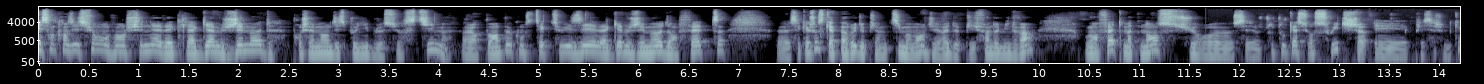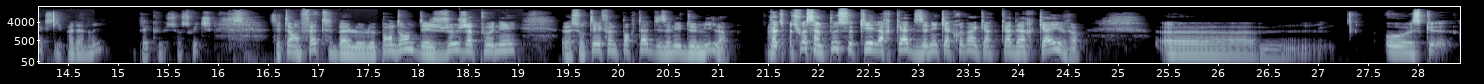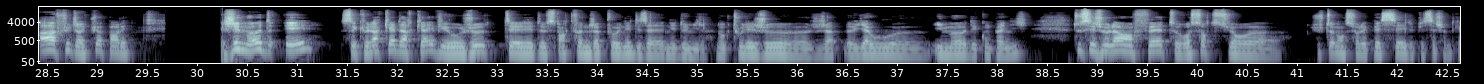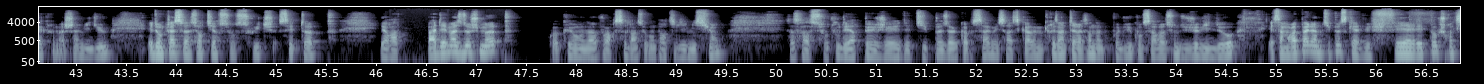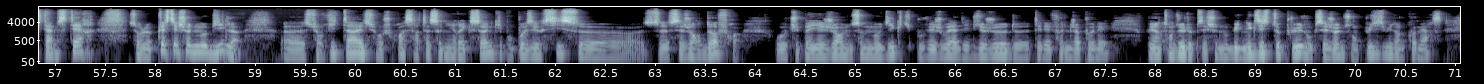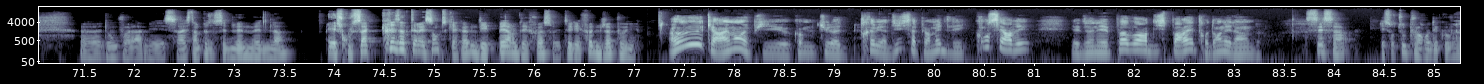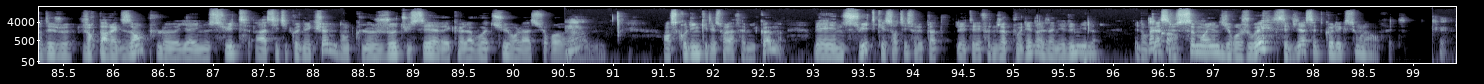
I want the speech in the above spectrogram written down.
Et sans transition, on va enchaîner avec la gamme Gmod, prochainement disponible sur Steam. Alors pour un peu contextualiser la gamme Gmod, en fait, euh, c'est quelque chose qui est apparu depuis un petit moment, je dirais depuis fin 2020, où en fait maintenant, sur, euh, c'est tout, cas sur Switch et PlayStation 4, si je dis pas d'annerie, que sur Switch, c'était en fait bah, le, pendant des jeux japonais euh, sur téléphone portable des années 2000. Enfin, tu vois, c'est un peu ce qu'est l'arcade des années 80 avec Arcade Archive. Ah, flûte, j'arrive plus à parler. Gmod et c'est que l'arcade archive est aux jeux de smartphones japonais des années 2000. Donc tous les jeux euh, euh, Yahoo, euh, eMod et compagnie. Tous ces jeux-là en fait ressortent sur euh, justement sur les PC, les PlayStation 4 et machin bidule. Et donc là ça va sortir sur Switch, c'est top. Il aura pas des masses de shmup, quoique on va voir ça dans la seconde partie de l'émission. Ça sera surtout des RPG, des petits puzzles comme ça, mais ça reste quand même très intéressant d'un point de vue conservation du jeu vidéo. Et ça me rappelle un petit peu ce qu'avait fait à l'époque, je crois que c'était Hamster, sur le PlayStation Mobile, euh, sur Vita et sur, je crois, certains Sony Ericsson, qui proposaient aussi ce, genres d'offres, où tu payais genre une somme modique, tu pouvais jouer à des vieux jeux de téléphone japonais. Bien entendu, le PlayStation Mobile n'existe plus, donc ces jeux ne sont plus distribués dans le commerce. Euh, donc voilà, mais ça reste un peu dans cette même veine-là. Et je trouve ça très intéressant, parce qu'il y a quand même des perles des fois sur les téléphones japonais. Ah oui, oui, carrément. Et puis, euh, comme tu l'as très bien dit, ça permet de les conserver et de ne pas voir disparaître dans les limbes. C'est ça. Et surtout pouvoir redécouvrir des jeux. Genre par exemple, euh, il y a une suite à City Connection, donc le jeu, tu sais, avec euh, la voiture là sur euh, Mhm. en scrolling qui était sur la Famicom, mais il y a une suite qui est sortie sur les, téléphones japonais dans les années 2000. Et donc là, c'est le seul moyen d'y rejouer, c'est via cette collection là en fait.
